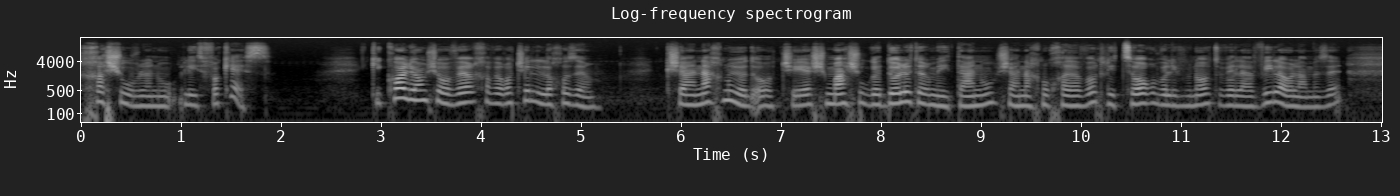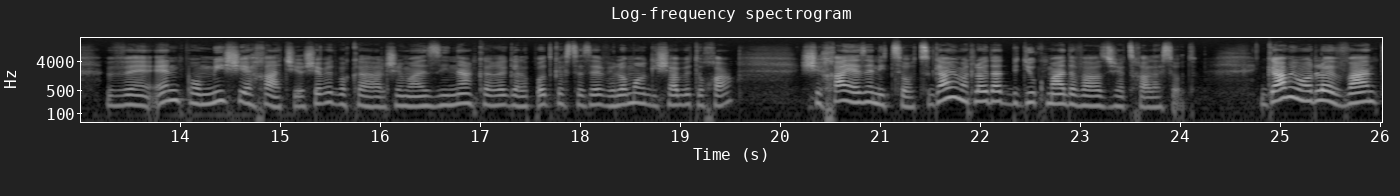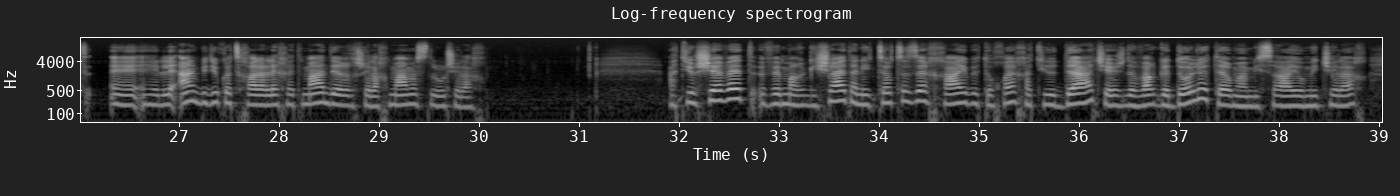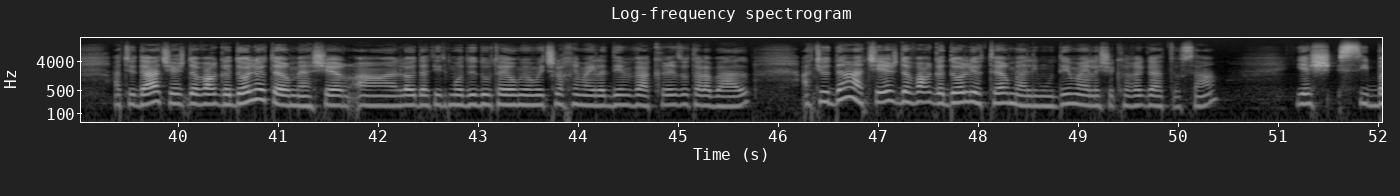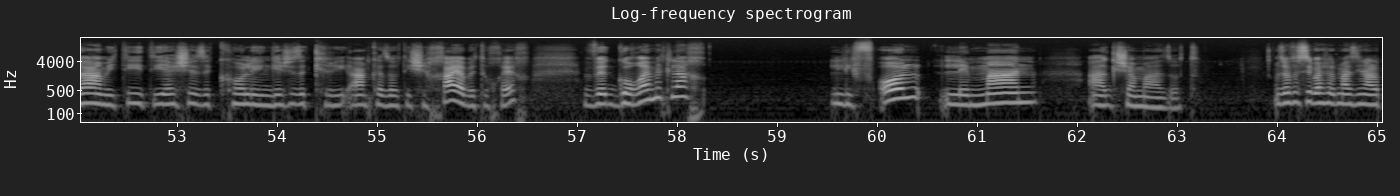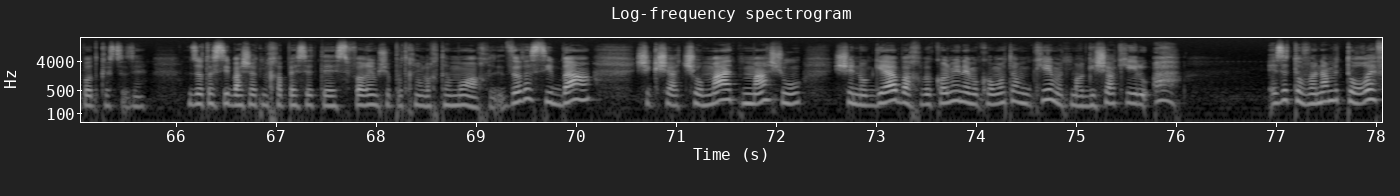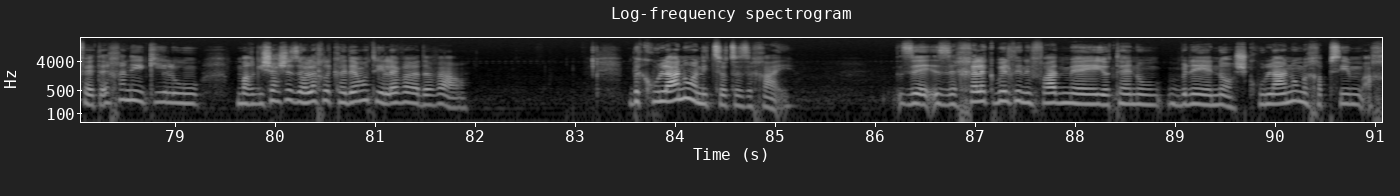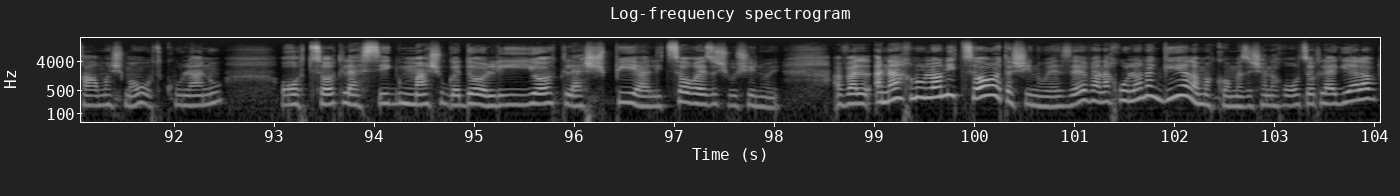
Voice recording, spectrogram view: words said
חשוב לנו להתפקס? כי כל יום שעובר, חברות שלי, לא חוזר. כשאנחנו יודעות שיש משהו גדול יותר מאיתנו, שאנחנו חייבות ליצור ולבנות ולהביא לעולם הזה, ואין פה מישהי אחת שיושבת בקהל, שמאזינה כרגע לפודקאסט הזה ולא מרגישה בתוכה, שחי איזה ניצוץ, גם אם את לא יודעת בדיוק מה הדבר הזה שאת צריכה לעשות. גם אם עוד לא הבנת אה, אה, לאן בדיוק את צריכה ללכת, מה הדרך שלך, מה המסלול שלך. את יושבת ומרגישה את הניצוץ הזה חי בתוכך, את יודעת שיש דבר גדול יותר מהמשרה היומית שלך, את יודעת שיש דבר גדול יותר מאשר, ה, לא יודעת, התמודדות היומיומית שלך עם הילדים והקריזות על הבעל. את יודעת שיש דבר גדול יותר מהלימודים האלה שכרגע את עושה. יש סיבה אמיתית, יש איזה calling, יש איזה קריאה כזאת שחיה בתוכך וגורמת לך לפעול למען ההגשמה הזאת. זאת הסיבה שאת מאזינה לפודקאסט הזה. זאת הסיבה שאת מחפשת אה, ספרים שפותחים לך את המוח. זאת הסיבה שכשאת שומעת משהו שנוגע בך בכל מיני מקומות עמוקים, את מרגישה כאילו, אה, ah, איזה תובנה מטורפת, איך אני כאילו מרגישה שזה הולך לקדם אותי לעבר הדבר. בכולנו הניצוץ הזה חי. זה, זה חלק בלתי נפרד מהיותנו בני אנוש. כולנו מחפשים אחר משמעות. כולנו רוצות להשיג משהו גדול, להיות, להשפיע, ליצור איזשהו שינוי. אבל אנחנו לא ניצור את השינוי הזה, ואנחנו לא נגיע למקום הזה שאנחנו רוצות להגיע אליו,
